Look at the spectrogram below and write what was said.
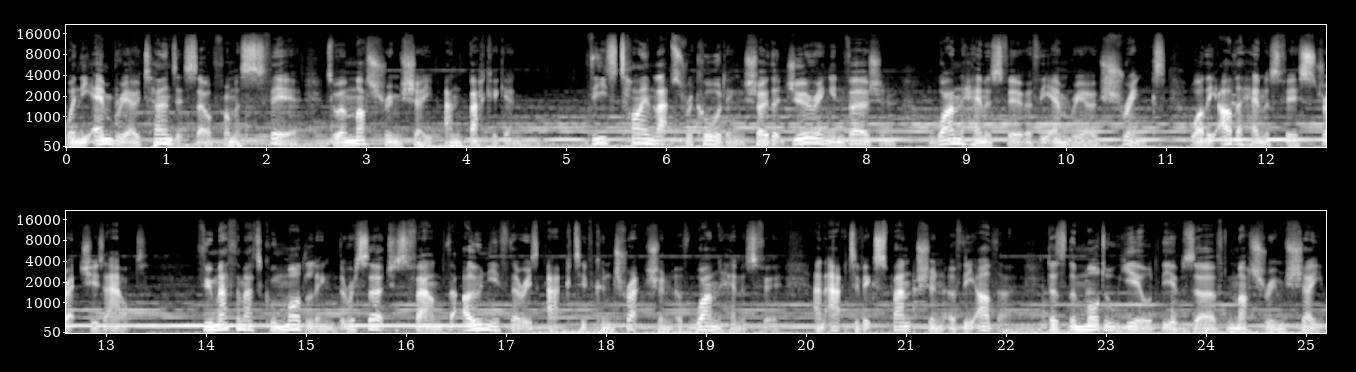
when the embryo turns itself from a sphere to a mushroom shape and back again. These time lapse recordings show that during inversion, one hemisphere of the embryo shrinks while the other hemisphere stretches out. Through mathematical modelling, the researchers found that only if there is active contraction of one hemisphere and active expansion of the other does the model yield the observed mushroom shape.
